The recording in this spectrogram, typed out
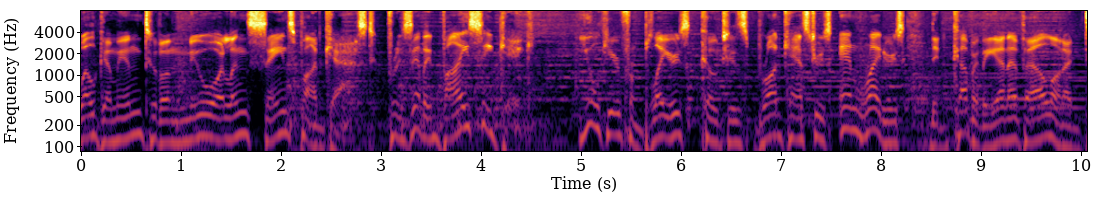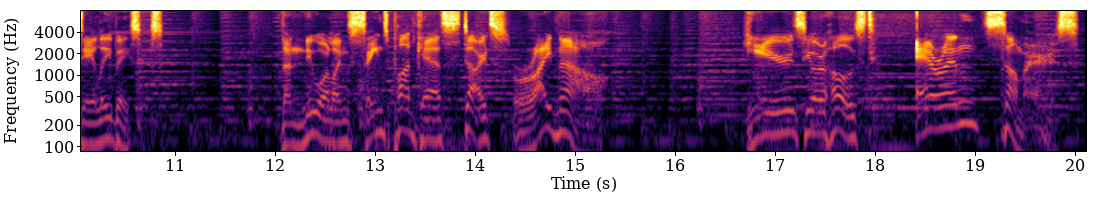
Welcome into the New Orleans Saints podcast, presented by SeatGeek. You'll hear from players, coaches, broadcasters, and writers that cover the NFL on a daily basis. The New Orleans Saints podcast starts right now. Here's your host, Aaron Summers.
